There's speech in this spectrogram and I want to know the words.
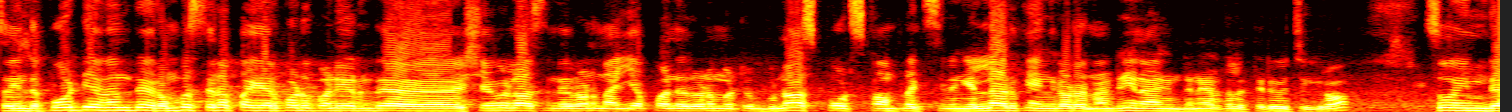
ஸோ இந்த போட்டியை வந்து ரொம்ப சிறப்பாக ஏற்பாடு பண்ணியிருந்த சிவவிலாஸ் நிறுவனம் ஐயப்பா நிறுவனம் மற்றும் குணா ஸ்போர்ட்ஸ் காம்ப்ளெக்ஸ் இவங்க எல்லாருக்கும் எங்களோட நன்றி நாங்கள் இந்த நேரத்தில் தெரிவிச்சுக்கிறோம். ஸோ இந்த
